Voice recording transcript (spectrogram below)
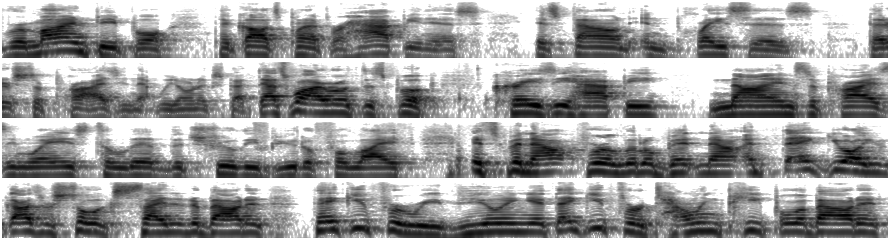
remind people that God's plan for happiness is found in places that are surprising that we don't expect. That's why I wrote this book, Crazy Happy Nine Surprising Ways to Live the Truly Beautiful Life. It's been out for a little bit now, and thank you all. You guys are so excited about it. Thank you for reviewing it. Thank you for telling people about it.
